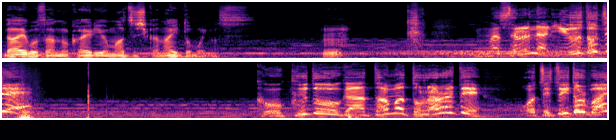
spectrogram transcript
大悟さんの帰りを待つしかないと思います。うん今さら何言うとんじゃ。国道が頭取られて落ち着いとる場合か。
